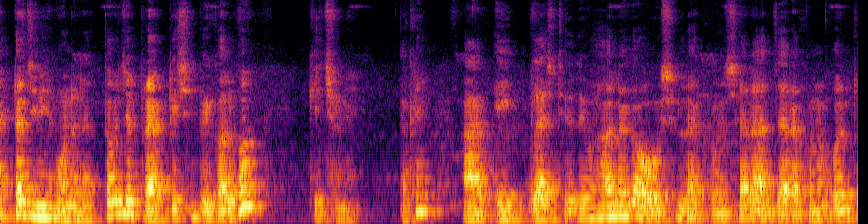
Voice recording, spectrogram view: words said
একটা জিনিস মনে রাখতে হবে যে প্র্যাকটিসের বিকল্প কিছু নেই ওকে আর এই ক্লাসটি যদি ভালো লাগে, অবশ্যই লাইক করবেন স্যার আর যারা কোনো পর্যন্ত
